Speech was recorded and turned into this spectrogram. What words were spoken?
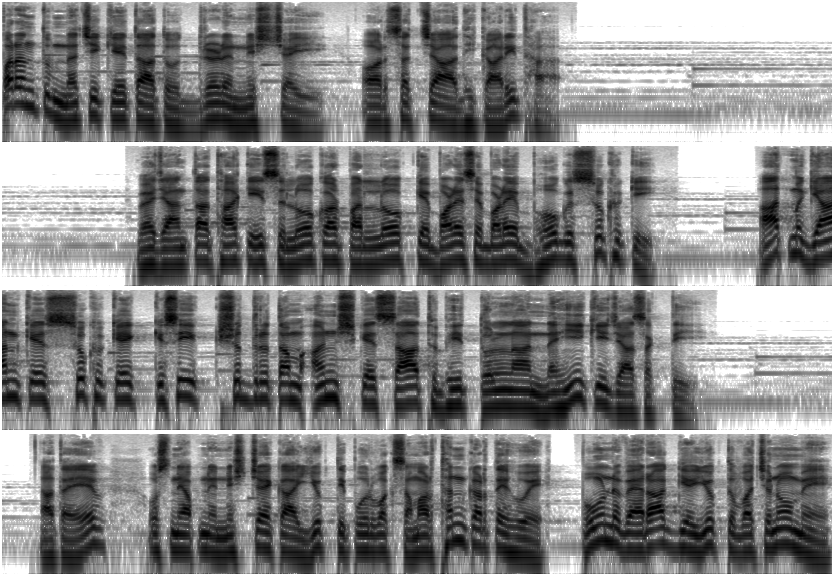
परंतु नचिकेता तो दृढ़ निश्चयी और सच्चा अधिकारी था। वह जानता था कि इस लोक और परलोक के बड़े से बड़े भोग सुख की, आत्मज्ञान के सुख के किसी क्षुद्रतम अंश के साथ भी तुलना नहीं की जा सकती। अतएव उसने अपने निश्चय का युक्तिपूर्वक समर्थन करते हुए पूर्ण वैराग्य युक्त वचनों में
